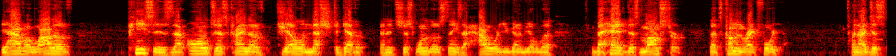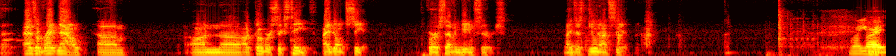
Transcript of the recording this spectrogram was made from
You have a lot of pieces that all just kind of gel and mesh together, and it's just one of those things that how are you going to be able to behead this monster that's coming right for you? And I just, as of right now, um, on uh, October 16th, I don't see it for a seven game series. I just do not see it. Well, you All right.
